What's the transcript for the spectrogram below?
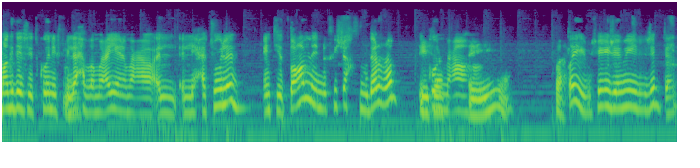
ما قدرتي تكوني في لحظة معينة مع اللي حتولد انت ضامنة إنه في شخص مدرب يكون معاها أيوه طيب شيء جميل جدا.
